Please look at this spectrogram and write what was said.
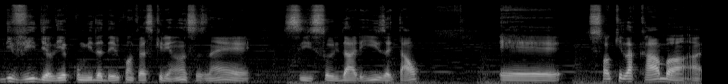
divide ali a comida dele com aquelas crianças, né, se solidariza e tal, é, só que ele acaba,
